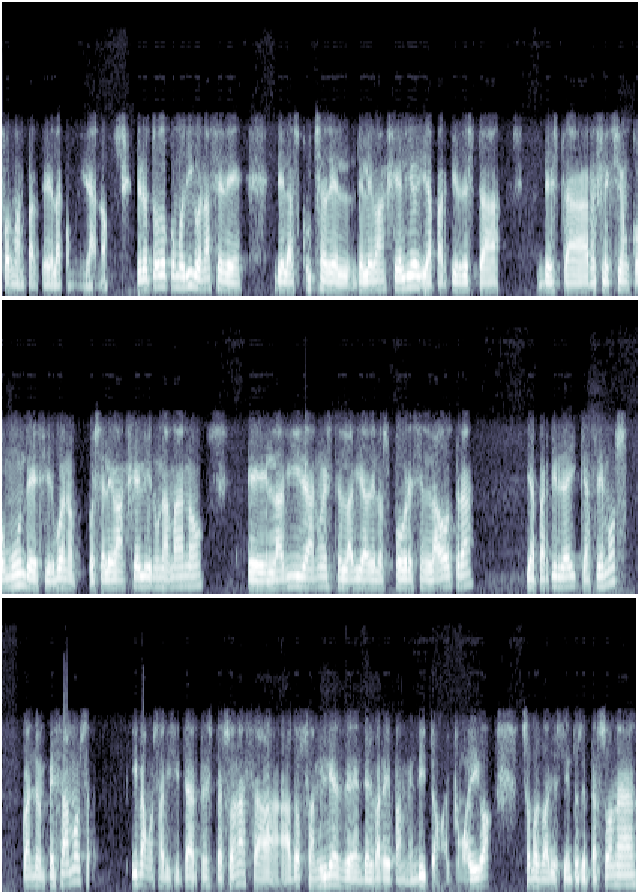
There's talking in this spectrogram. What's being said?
forman parte de la comunidad. ¿no? Pero todo, como digo, nace de, de la escucha del, del, Evangelio y a partir de esta, de esta reflexión común de decir, bueno, pues el Evangelio en una mano, eh, la vida nuestra, la vida de los pobres en la otra, y a partir de ahí, ¿qué hacemos? Cuando empezamos íbamos a visitar tres personas a, dos familias del barrio de Pan Bendito. Como digo, somos varios cientos de personas,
